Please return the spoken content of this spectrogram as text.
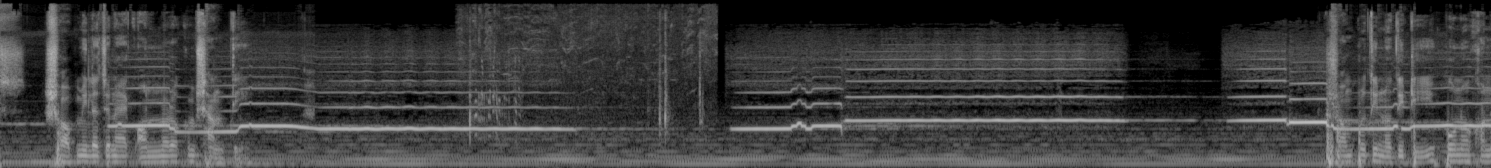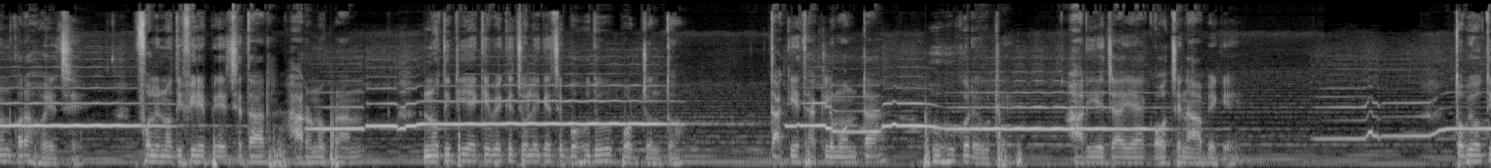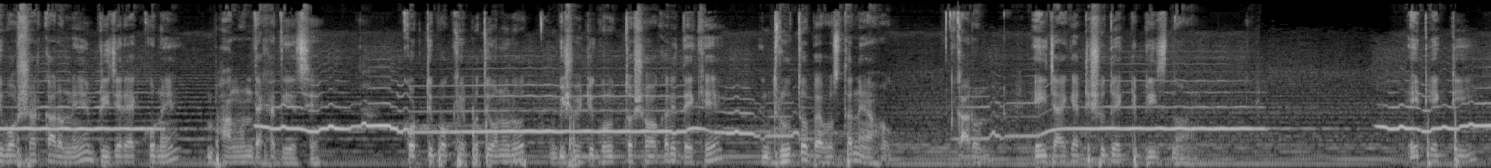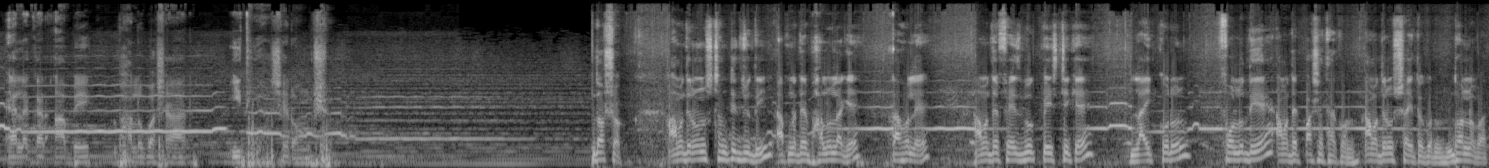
সব মিলে যেন এক অন্যরকম শান্তি। সম্প্রতি নদীটি পুনঃখনন করা হয়েছে। ফলে নদী ফিরে পেয়েছে তার হারানো প্রাণ। নদীটি এঁকে বেঁকে চলে গেছে বহুদূর পর্যন্ত। তাকিয়ে থাকলে মনটা হু হু করে ওঠে হারিয়ে যায় এক অচেনা আবেগে। তবে অতি বর্ষার কারণে ব্রিজের এক কোণে ভাঙন দেখা দিয়েছে। কর্তৃপক্ষের প্রতি অনুরোধ, বিষয়টি গুরুত্ব সহকারে দেখে দ্রুত ব্যবস্থা নেওয়া হোক। কারণ এই জায়গাটি শুধু একটি ব্রিজ নয়। এটি একটি এলাকার আবেগ, ভালোবাসার ইতিহাসের অংশ। দর্শক, আমাদের অনুষ্ঠানটি যদি আপনাদের ভালো লাগে, তাহলে আমাদের ফেসবুক পেজটিকে লাইক করুন ফলো দিয়ে আমাদের পাশে থাকুন, আমাদের উৎসাহিত করুন। ধন্যবাদ।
